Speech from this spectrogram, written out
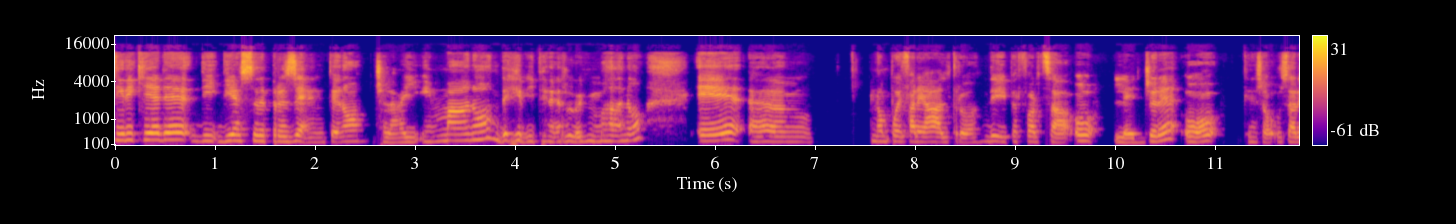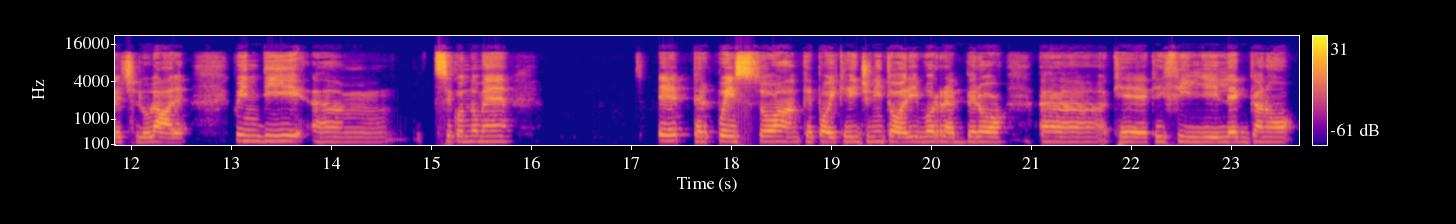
ti richiede di, di, essere presente, no? Ce l'hai in mano, devi tenerlo in mano e um, non puoi fare altro, devi per forza o leggere o, che ne so, usare il cellulare. Quindi, um, secondo me, e per questo anche poi che i genitori vorrebbero uh, che, che, i figli leggano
